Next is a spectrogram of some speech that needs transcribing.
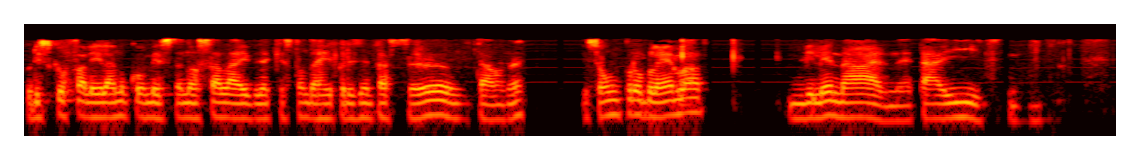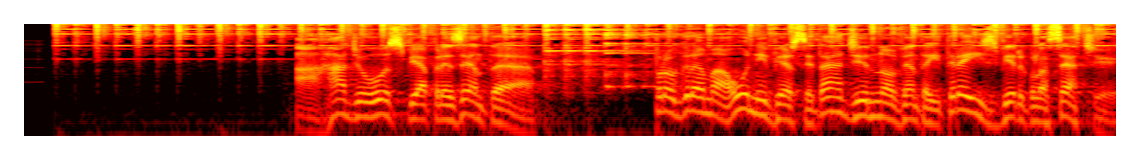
Por isso que eu falei lá no começo da nossa live da questão da representação e tal, né? Isso é um problema milenar, né? Tá aí. A Rádio USP apresenta Programa Universidade 93,7.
